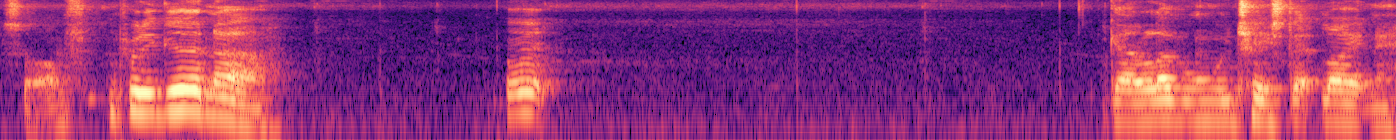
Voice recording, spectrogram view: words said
So I'm feeling pretty good now. But Gotta love it when we chase that lightning.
